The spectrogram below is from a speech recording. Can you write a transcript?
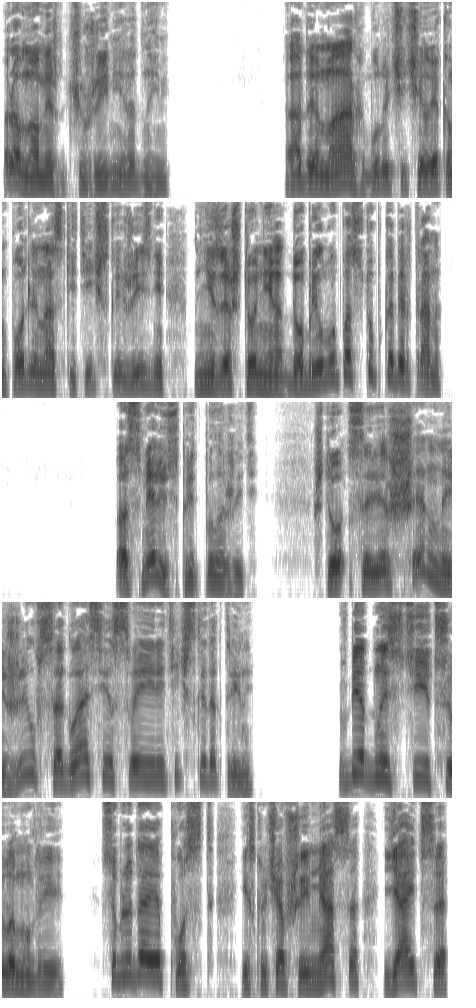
равно между чужими и родными. Адемар, будучи человеком подлинно аскетической жизни, ни за что не одобрил бы поступка Бертрана. Осмелюсь предположить, что совершенный жил в согласии с своей еретической доктриной, в бедности и целомудрии, соблюдая пост, исключавший мясо, яйца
